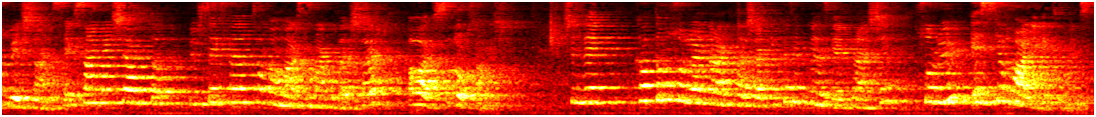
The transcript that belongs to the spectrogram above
35 tane 85 yaptı. 180'e tamamlarsın arkadaşlar. A açısı 95. Şimdi katlama sorularında arkadaşlar dikkat etmeniz gereken şey soruyu eski hale getirmeniz.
